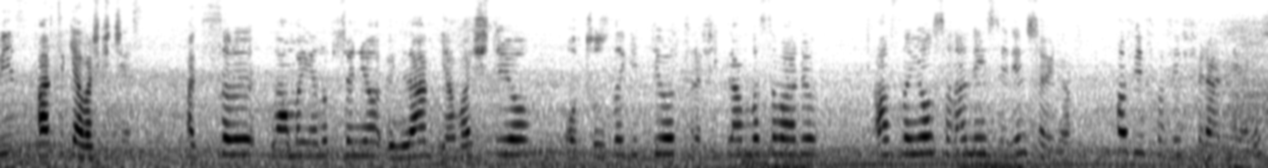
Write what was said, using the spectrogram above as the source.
biz artık yavaş gideceğiz. Bak sarı lamba yanıp sönüyor. Ünlem yavaş diyor. 30'da git diyor. Trafik lambası var diyor. Aslında yol sana ne istediğini söylüyor. Hafif hafif frenliyoruz.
